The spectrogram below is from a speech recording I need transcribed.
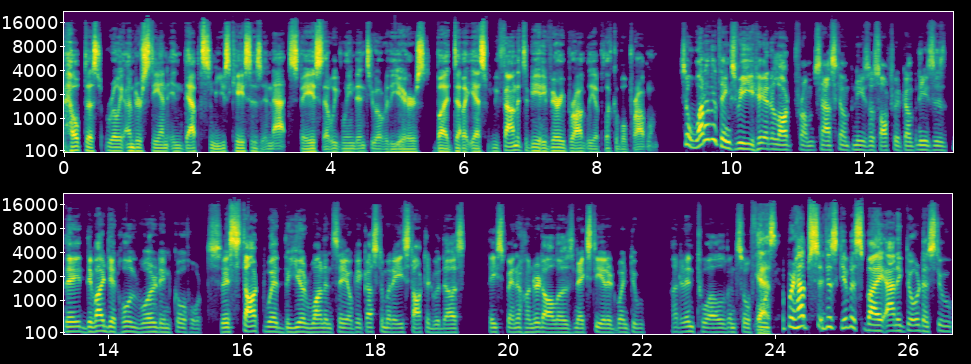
helped us really understand in depth some use cases in that space that we've leaned into over the years. But, uh, but yes, we found it to be a very broadly applicable problem. So one of the things we hear a lot from SaaS companies or software companies is they divide their whole world in cohorts. They start with the year one and say, okay, customer A started with us. They spent $100. Next year it went to 112 and so forth. Yes. Perhaps just give us by anecdote as to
